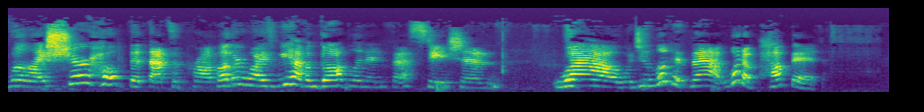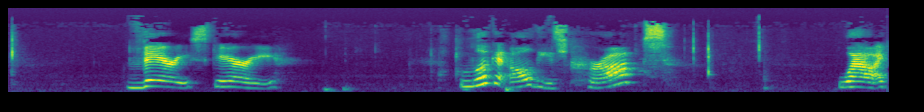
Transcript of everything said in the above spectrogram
Well, I sure hope that that's a prop. Otherwise, we have a goblin infestation. Wow, would you look at that? What a puppet. Very scary. Look at all these props. Wow, I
